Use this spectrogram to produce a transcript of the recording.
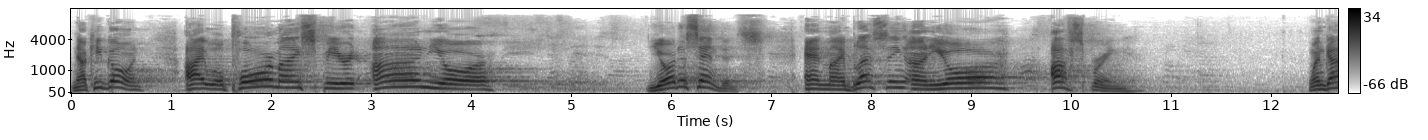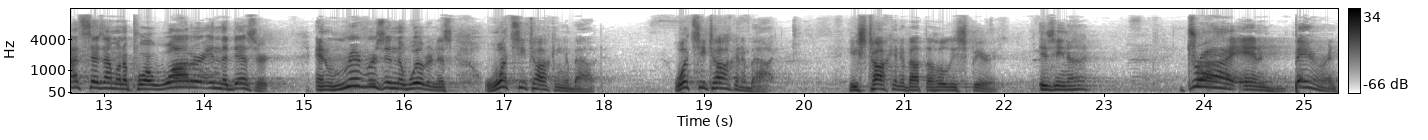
Now keep going. I will pour my spirit on your your descendants and my blessing on your offspring. When God says I'm going to pour water in the desert and rivers in the wilderness, what's he talking about? What's he talking about? He's talking about the Holy Spirit. Is he not? Dry and barren.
